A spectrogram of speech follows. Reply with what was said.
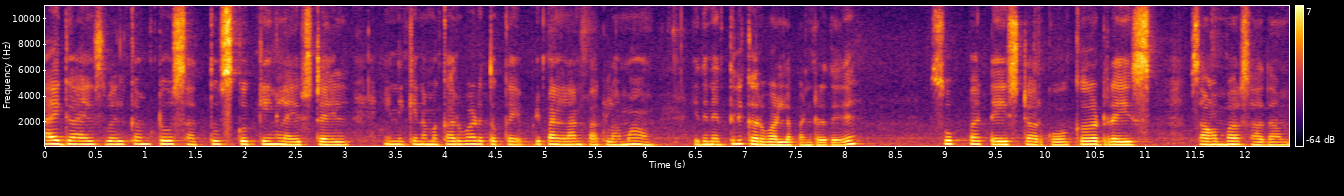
Hi guys welcome to Sathu's cooking lifestyle இன்றைக்கி நம்ம கருவாடு தொக்கை எப்படி பண்ணலான்னு பார்க்கலாமா? இது நெத்திலி கருவாடில் பண்ணுறது சூப்பர் டேஸ்ட்டாக இருக்கும். கர்ட் ரைஸ் சாம்பார் சாதம்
